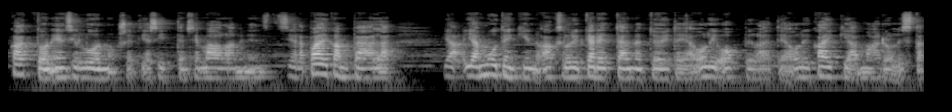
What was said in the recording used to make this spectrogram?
kattoon ensin luonnokset ja sitten se maalaaminen siellä paikan päällä. Ja, ja muutenkin Aksel oli kädet täynnä töitä ja oli oppilaita ja oli kaikkia mahdollista.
